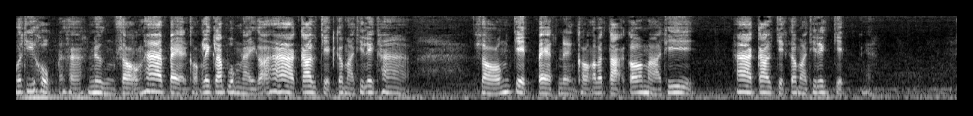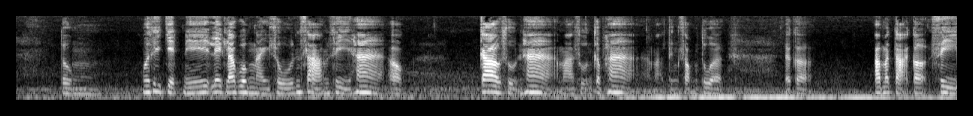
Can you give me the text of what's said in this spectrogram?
วันที่หกนะคะหนึ่งสองห้าแปดของเลขลับวงในก็ห้าเก้าเจ็ดก็มาที่เลขห้าสองเจ็ดแปดหนึ่งของอมตะก็มาที่ห้าเก้าเจ็ดก็มาที่เลขเจ็ด ตรงวันที่เจ็ดนี้เลขลับวงในศูนย์สามสี่ห้าออกเก้าศูนย์ห้ามาศูนย์กับห้ามาถึงสองตัว แล้วก็อมตะก็สี่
